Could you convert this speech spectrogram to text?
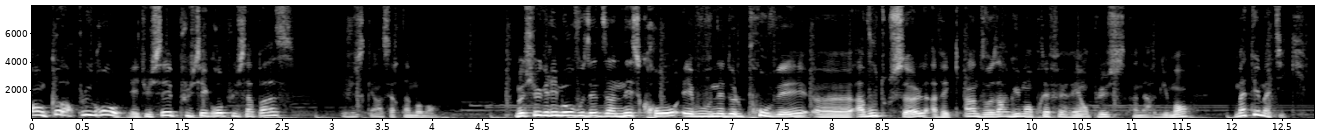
encore plus gros. Et tu sais, plus c'est gros, plus ça passe, jusqu'à un certain moment. Monsieur Grimaud, vous êtes un escroc et vous venez de le prouver euh, à vous tout seul avec un de vos arguments préférés, en plus un argument mathématique.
